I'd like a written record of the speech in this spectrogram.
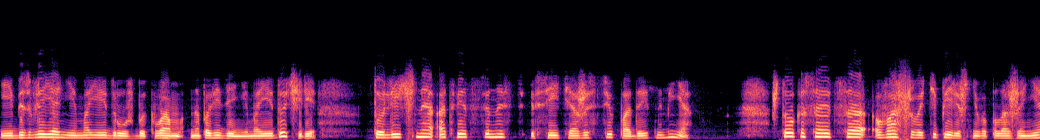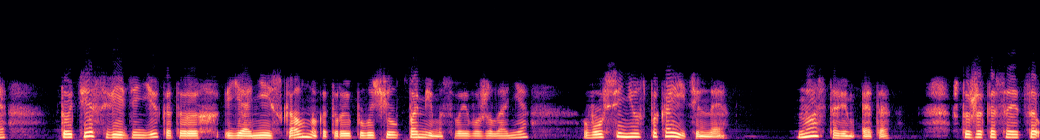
и без влияния моей дружбы к вам на поведение моей дочери, то личная ответственность всей тяжестью падает на меня». Что касается вашего теперешнего положения, то те сведения, которых я не искал, но которые получил помимо своего желания, вовсе не успокоительные. Но оставим это. Что же касается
